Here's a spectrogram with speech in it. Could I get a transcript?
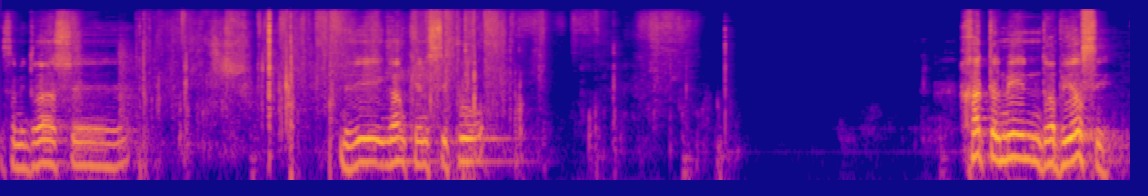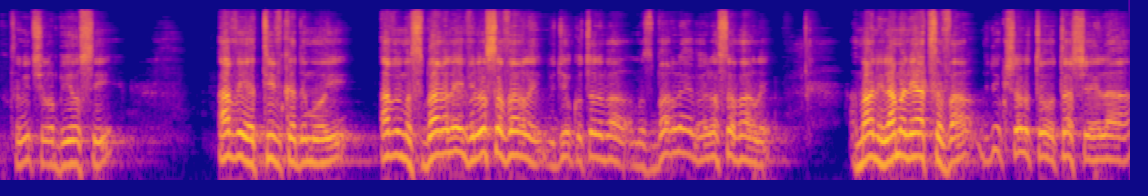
אז המדרש אה, מביא גם כן סיפור אחד תלמיד רבי יוסי, תלמיד של רבי יוסי, אבי יתיב קדמוי, אבי מסבר לי ולא סבר לי, בדיוק אותו דבר, מסבר לי ולא סבר לי. אמר לי, למה ליד צוואר? בדיוק שואל אותו אותה שאלה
